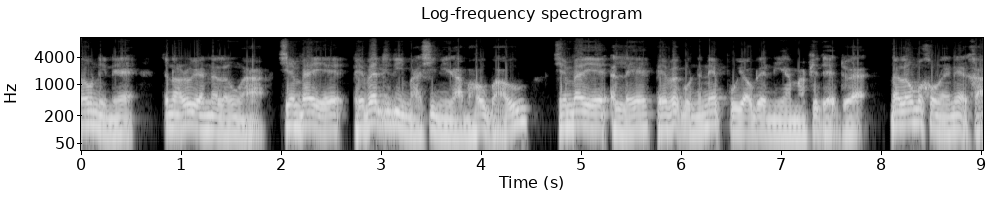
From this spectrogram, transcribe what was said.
ဆုံးအနေနဲ့ကျွန်တော်တို့ရဲ့နှလုံးကရင်ဘက်ရဲ့ဘယ်ဘက်တိတိမှာရှိနေတာမဟုတ်ပါဘူးရင်ဘက်ရဲ့အလဲဘယ်ဘက်ကိုနည်းနည်းပူရောက်တဲ့နေရာမှာဖြစ်တဲ့အတွက်နှလုံးမခုန်နိုင်တဲ့အခါ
